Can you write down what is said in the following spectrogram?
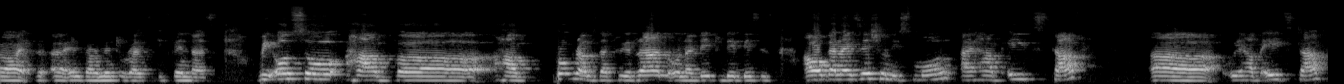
uh, uh environmental rights defenders. We also have uh, have programs that we run on a day-to-day basis. Our organization is small. I have eight staff. We have eight staff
